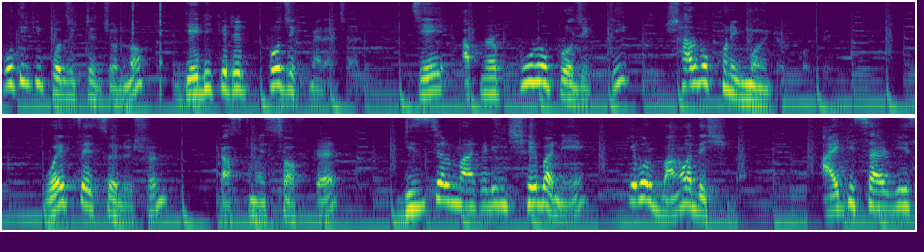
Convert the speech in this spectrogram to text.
প্রতিটি প্রজেক্টের জন্য ডেডিকেটেড প্রজেক্ট ম্যানেজার যে আপনার পুরো প্রজেক্টটি সার্বক্ষণিক মনিটর করবে। Website solution, customise software, digital marketing সেবা নিয়ে কেবল বাংলাদেশি নয়, আইটি সার্ভিস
